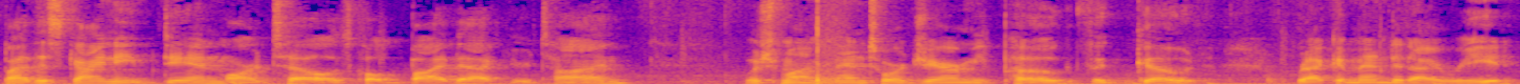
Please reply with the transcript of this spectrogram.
by this guy named Dan Martell. It's called Buy Back Your Time, which my mentor Jeremy Pogue, the GOAT, recommended I read.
